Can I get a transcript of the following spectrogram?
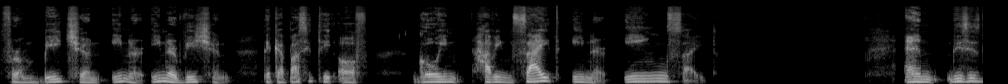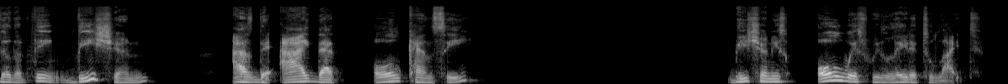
from vision inner inner vision the capacity of going having sight inner insight and this is the other thing vision as the eye that all can see vision is always related to light.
